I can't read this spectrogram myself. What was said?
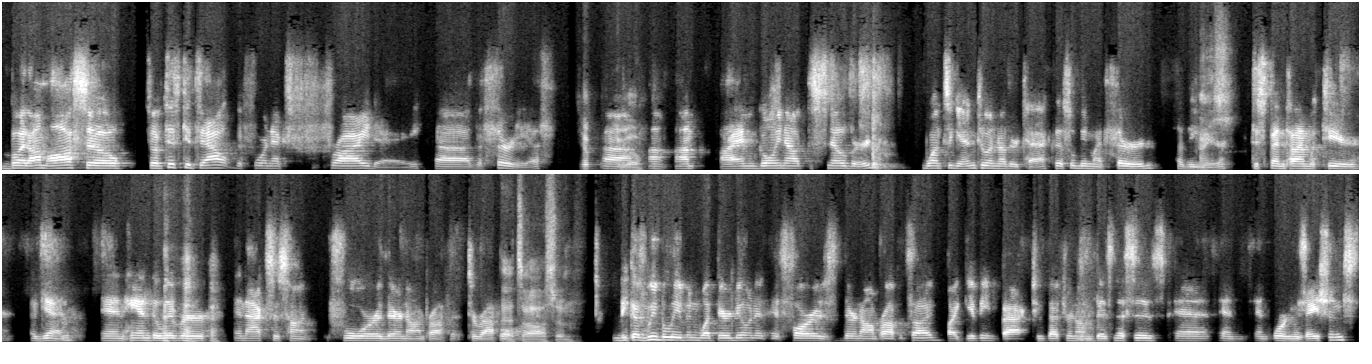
But I'm also so if this gets out before next Friday, uh, the thirtieth, Yep, uh. I'm- I'm I'm going out to Snowbird once again to another TAC. This will be my third of the year to spend time with Tier again and hand deliver an axis hunt for their nonprofit to raffle That's awesome. Because we believe in what they're doing as far as their nonprofit side by giving back to veteran owned businesses and, and, and organizations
